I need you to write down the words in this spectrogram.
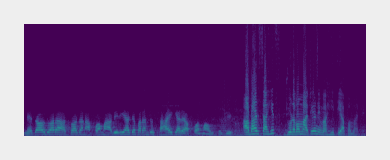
નેતાઓ દ્વારા આશ્વાસન આપવામાં આવી રહ્યા છે, પરંતુ સહાય ક્યારે આપવામાં આવશે? આભાર, સાહિત. જોડાવા માટે અને માહિતી આપવા માટે.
